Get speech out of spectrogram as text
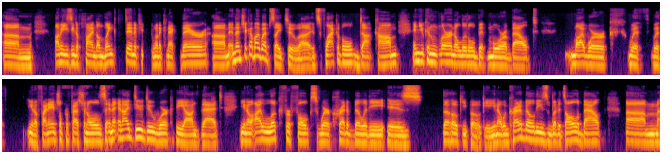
Um, I'm easy to find on LinkedIn if you want to connect there. Um, and then check out my website too. Uh, it's flackable.com. And you can learn a little bit more about my work with, with, you know, financial professionals. And, and I do do work beyond that. You know, I look for folks where credibility is the hokey pokey. You know, when credibility is what it's all about, um,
